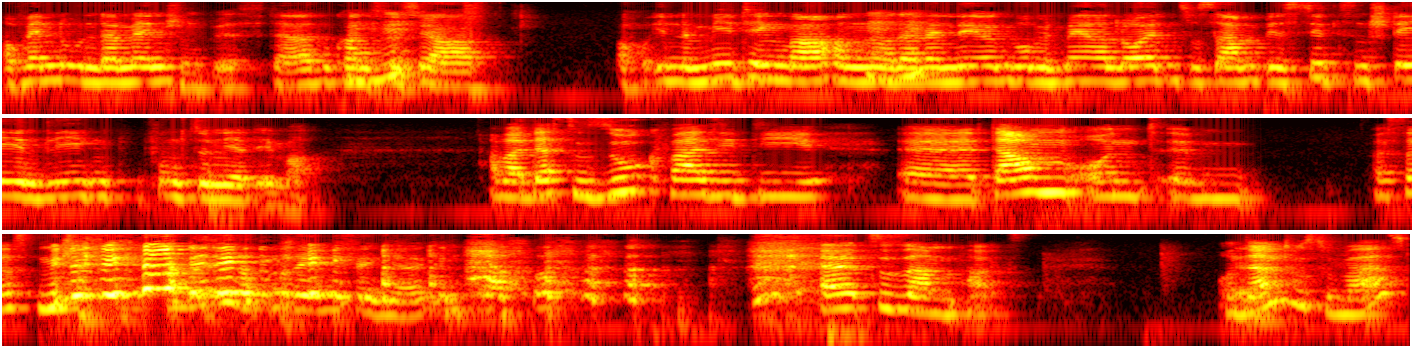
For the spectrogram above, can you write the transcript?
auch wenn du unter Menschen bist. Ja? Du kannst Mhm. das ja auch in einem Meeting machen Mhm. oder wenn du irgendwo mit mehreren Leuten zusammen bist, sitzen, stehen, liegen, funktioniert immer. aber dass du so quasi die äh, Daumen und ähm, was ist das? Mittelfinger Mittel- und Ringfinger, genau. äh, zusammenpackst. Und dann tust du was?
